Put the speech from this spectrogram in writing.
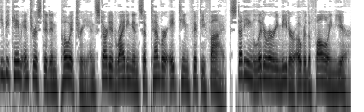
He became interested in poetry and started writing in September 1855, studying literary meter over the following year.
